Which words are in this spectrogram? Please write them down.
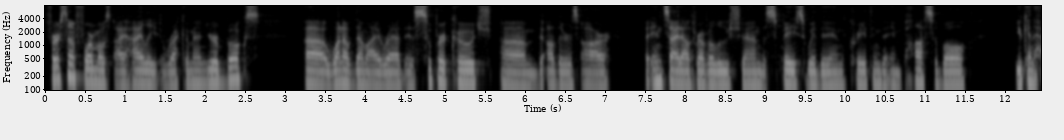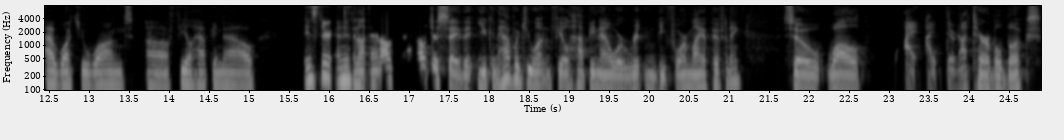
first and foremost, I highly recommend your books. Uh, one of them I read is Super Coach. Um, the others are The Inside Out Revolution, The Space Within, Creating the Impossible, you can have what you want uh, feel happy now is there anything and, I, and I'll, I'll just say that you can have what you want and feel happy now were written before my epiphany so while I, I they're not terrible books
